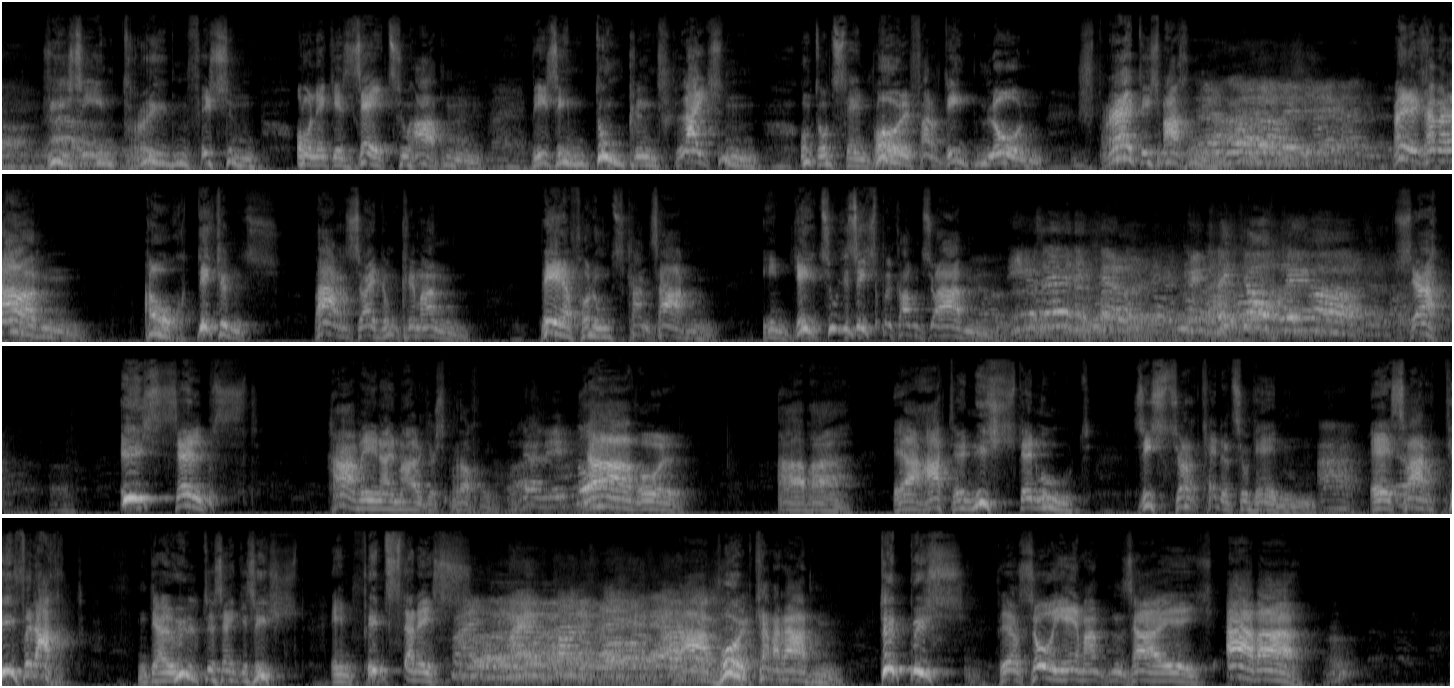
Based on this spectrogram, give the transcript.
wie sie im Trüben fischen, ohne gesät zu haben, wie sie im Dunkeln schleichen und uns den wohlverdienten Lohn streitig machen. Meine Kameraden, auch Dickens war so ein dunkler Mann. Wer von uns kann sagen, ihn je zu Gesicht bekommen zu haben? Den Kerl. Den kennt ja auch keiner. Tja, ich selbst habe ihn einmal gesprochen. Und er lebt noch? Jawohl. Aber er hatte nicht den Mut, sich zur Kenne zu geben. Es war tiefe Nacht und er hüllte sein Gesicht in Finsternis. Jawohl, Kameraden. Typisch für so jemanden, sah ich. Aber,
